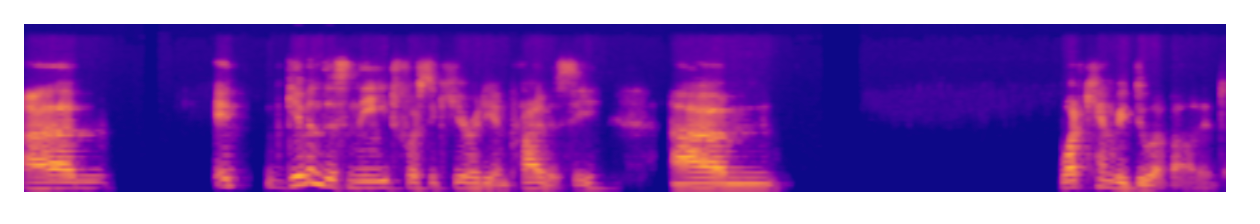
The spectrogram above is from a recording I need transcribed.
um, it, given this need for security and privacy um, what can we do about it?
